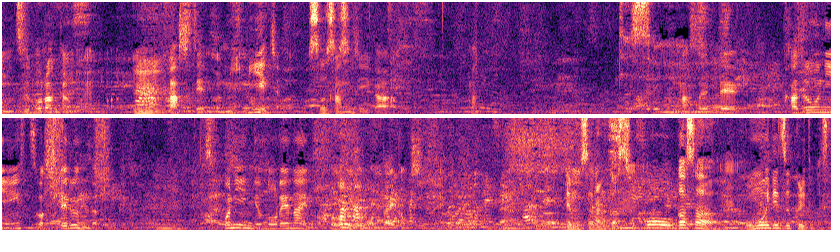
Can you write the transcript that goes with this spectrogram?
のズボラ感をやっぱ出してるのが見見えちゃうそうそうそう。感じがまあまあそうやって過剰に演出はしてるんだろうけどそこに乗れないのは好みの問題かもしれないけど、うん、でもさなんかそこがさ思い出作りとかさ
